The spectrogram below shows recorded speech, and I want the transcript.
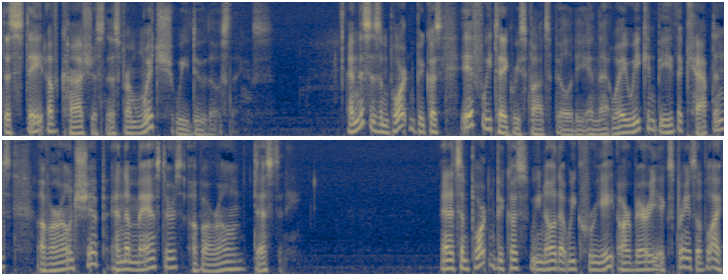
the state of consciousness from which we do those things. And this is important because if we take responsibility in that way, we can be the captains of our own ship and the masters of our own destiny. And it's important because we know that we create our very experience of life,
